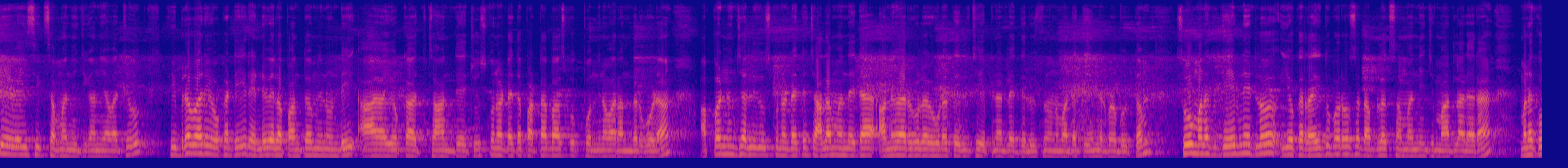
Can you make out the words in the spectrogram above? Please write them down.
కేవైసీకి సంబంధించి కానివ్వచ్చు. ఫిబ్రవరి ఒకటి రెండు వేల పంతొమ్మిది నుండి ఆ యొక్క చూసుకున్నట్టయితే పట్టా పాస్బుక్ పొందిన వారందరూ కూడా అప్పటి నుంచి వెళ్ళి చూసుకున్నట్టయితే చాలామంది అయితే అనగారుగులో కూడా తెలిసి చెప్పినట్లయితే తెలుస్తుంది అనమాట కేంద్ర ప్రభుత్వం సో మనకు కేబినెట్లో ఈ యొక్క రైతు భరోసా డబ్బులకు సంబంధించి మాట్లాడారా? మనకు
